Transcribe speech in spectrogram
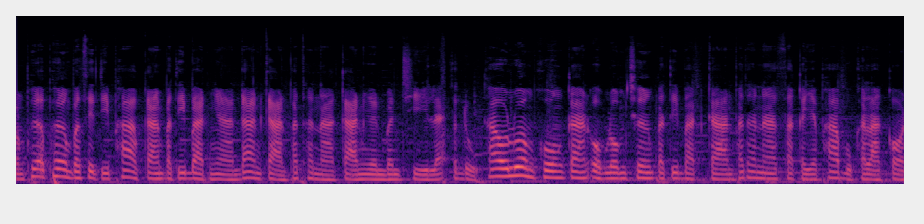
ร เพื่อเพิ่มประสิทธิภาพการปฏิบัติงานด้านการพัฒนาการเงินบัญชี และสดุเข้าร่วมโครงการอบรมเชิงปฏิบัติการพัฒนาศักยภาพบุคลากร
